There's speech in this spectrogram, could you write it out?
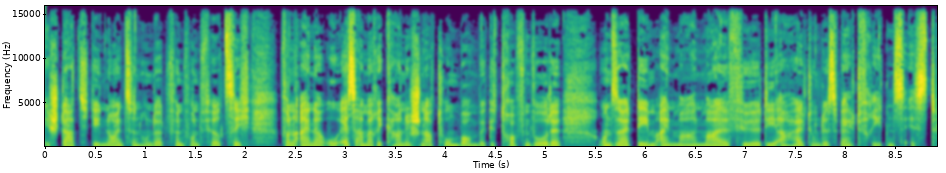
die Stadt, die 1945 von einer US-amerikanischen Atombombe getroffen wurde und seitdem ein Mahnmal für die Erhaltung des Weltfriedens ist.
